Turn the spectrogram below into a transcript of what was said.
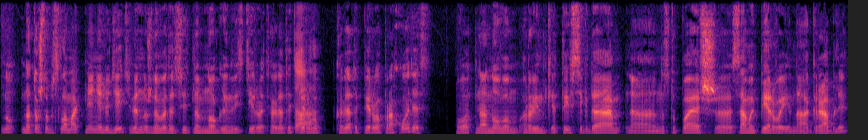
ну, на то, чтобы сломать мнение людей, тебе нужно в это действительно много инвестировать. Когда ты, да. перво, когда ты первопроходец, вот на новом рынке ты всегда э, наступаешь э, самый первый на грабли.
